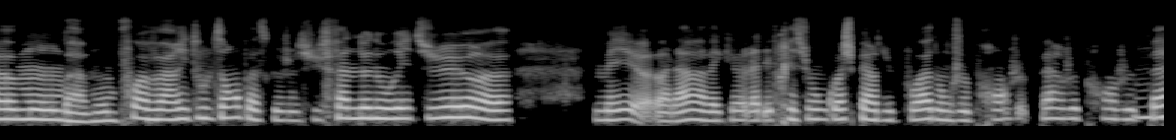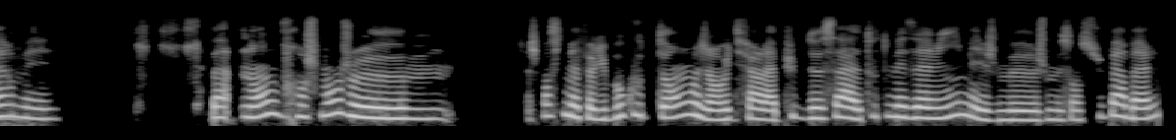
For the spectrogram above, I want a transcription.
Euh, mon, bah, mon poids varie tout le temps parce que je suis fan de nourriture, euh, mais voilà, avec la dépression ou quoi, je perds du poids, donc je prends, je perds, je prends, je Mhm. perds, mais bah non, franchement, je, je pense qu'il m'a fallu beaucoup de temps. J'ai envie de faire la pub de ça à toutes mes amies, mais je me, je me sens super belle,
